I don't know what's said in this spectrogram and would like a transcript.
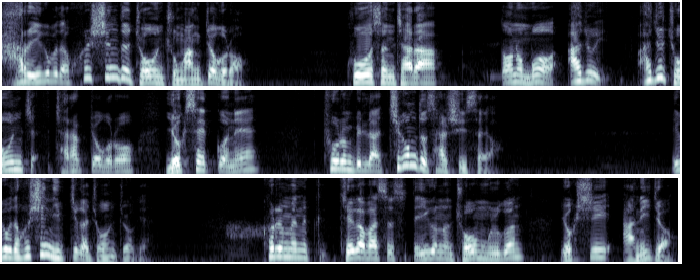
바로 이거보다 훨씬 더 좋은 중앙 쪽으로 9호선 자락 또는 뭐 아주 아주 좋은 자- 자락 쪽으로 역세권에 투룸 빌라 지금도 살 수 있어요. 이거보다 훨씬 입지가 좋은 쪽에. 그러면 그 제가 봤었을 때 이거는 좋은 물건 역시 아니죠.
